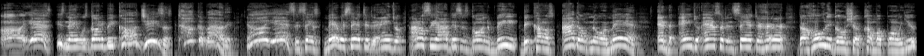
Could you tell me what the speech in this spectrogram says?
Oh, yes. His name was going to be called Jesus. Talk about it. Oh, yes. It says, Mary said to the angel, I don't see how this is going to be because I don't know a man. And the angel answered and said to her, The Holy Ghost shall come upon you,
